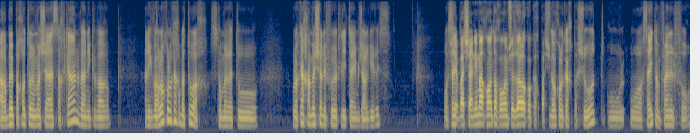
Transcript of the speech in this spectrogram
הרבה פחות טוב ממה שהיה שחקן, ואני כבר, אני כבר לא כל כך בטוח. זאת אומרת, הוא, הוא לקח חמש אליפויות ליטא עם ז'לגיריס. שבשנים האחרונות אנחנו רואים שזה לא כל כך פשוט. לא כל כך פשוט, הוא, הוא עשה איתם פיינל 4,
